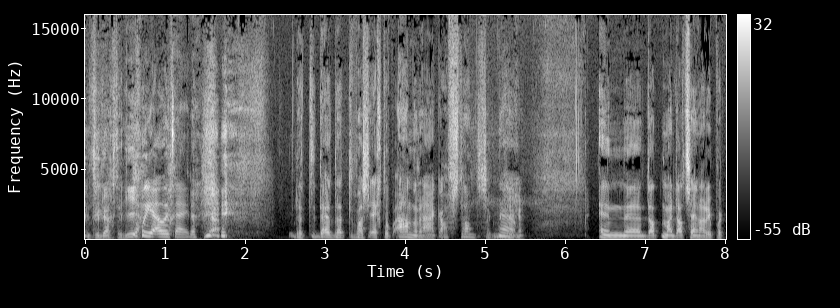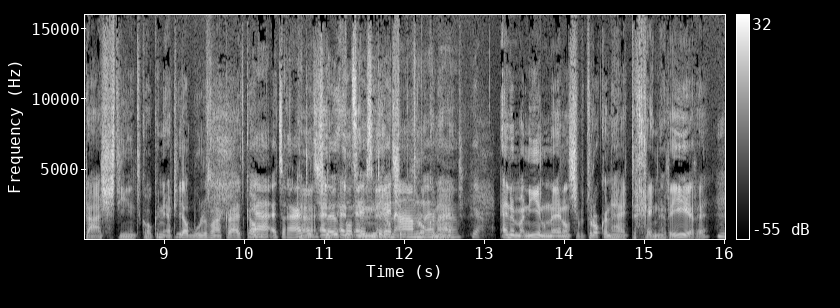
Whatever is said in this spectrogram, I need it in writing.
En toen dacht ik, ja, Goeie oude tijden. ja. Dat, dat, dat was echt op aanraakafstand, zou ik maar Ja. zeggen. En, eh, dat, maar dat zijn dan reportages die je natuurlijk ook in RTL Boulevard kwijt kan. Ja, uiteraard. Dat is leuk. en- Wat en heeft iedereen aan? En, betrokkenheid. eh, ja. En een manier om Nederlandse betrokkenheid te genereren, Mhm.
